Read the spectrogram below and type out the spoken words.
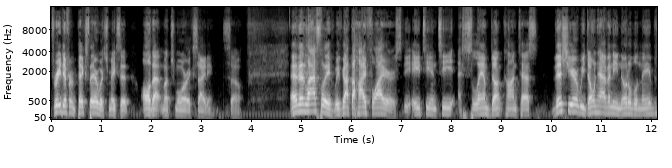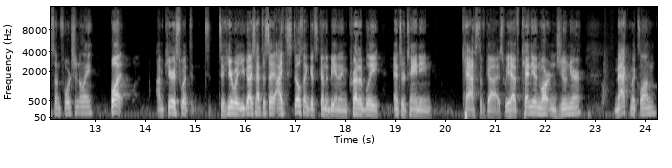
three different picks there, which makes it all that much more exciting. So, and then lastly, we've got the High Flyers, the AT and T Slam Dunk Contest. This year, we don't have any notable names, unfortunately, but I'm curious what to, to hear what you guys have to say. I still think it's going to be an incredibly entertaining cast of guys. We have Kenyon Martin Jr., Mac McClung,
